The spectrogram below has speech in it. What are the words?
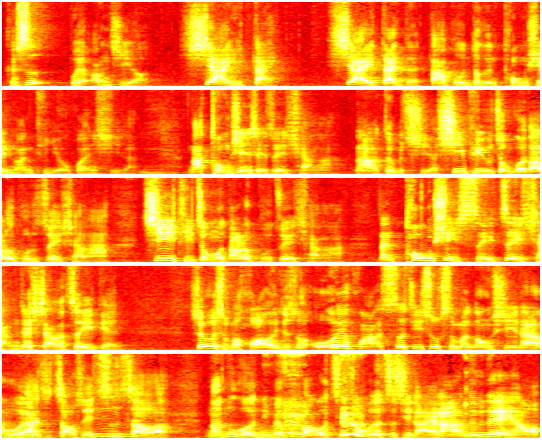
可是不要忘记哦，下一代、下一代的大部分都跟通讯软体有关系了。那通讯谁最强啊？那对不起啊，CPU 中国大陆不是最强啊，记忆体中国大陆不是最强啊，但通讯谁最强？你在想到这一点，所以为什么华为就说我会发设计出什么东西啦？我要去找谁制造啊？那如果你们不帮我制造，我就自己来啦，对不对？哦，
